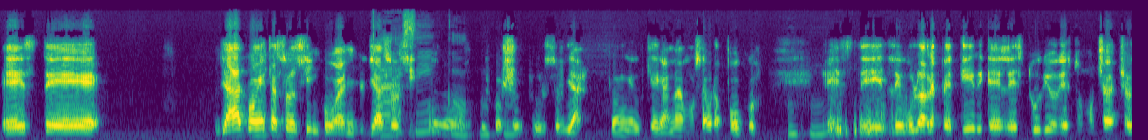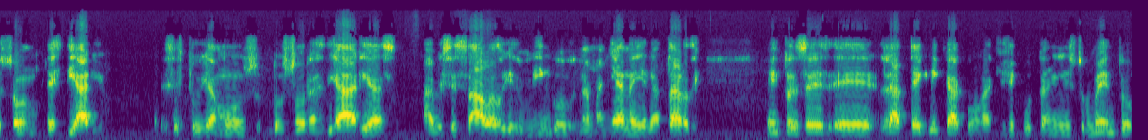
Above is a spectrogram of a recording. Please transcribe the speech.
Este, ya con estas son cinco años, ya ah, son cinco, cinco concursos ya con el que ganamos ahora poco. este, le vuelvo a repetir, el estudio de estos muchachos son, es diario. Les estudiamos dos horas diarias, a veces sábado y domingo, en la mañana y en la tarde. Entonces, eh, la técnica con la que ejecutan el instrumento,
